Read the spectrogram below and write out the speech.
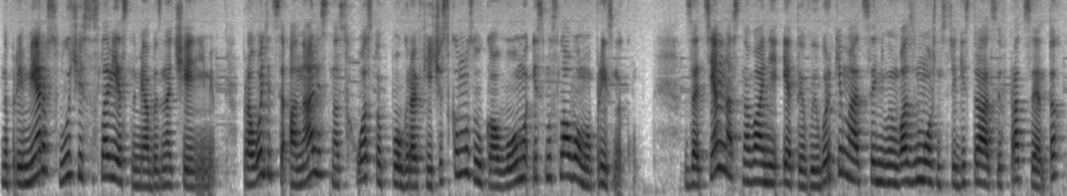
Например, в случае со словесными обозначениями проводится анализ на сходство по графическому, звуковому и смысловому признаку. Затем на основании этой выборки мы оцениваем возможность регистрации в процентах –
